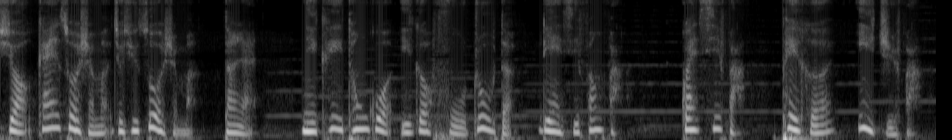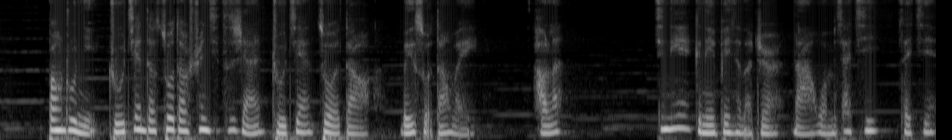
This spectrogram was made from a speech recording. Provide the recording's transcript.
需要该做什么就去做什么。当然，你可以通过一个辅助的练习方法——关系法，配合意志法，帮助你逐渐的做到顺其自然，逐渐做到为所当为。好了，今天跟您分享到这儿，那我们下期再见。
